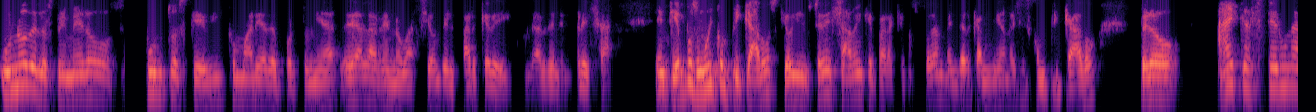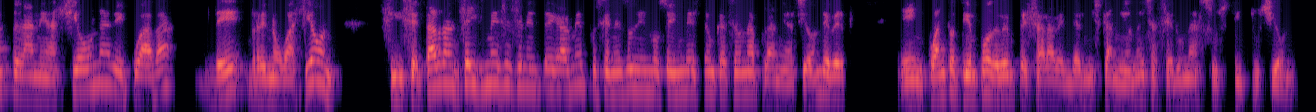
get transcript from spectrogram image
Uno de los primeros puntos que vi como área de oportunidad era la renovación del parque vehicular de la empresa en tiempos muy complicados, que hoy ustedes saben que para que nos puedan vender camiones es complicado, pero hay que hacer una planeación adecuada de renovación. Si se tardan seis meses en entregarme, pues en esos mismos seis meses tengo que hacer una planeación de ver en cuánto tiempo debo empezar a vender mis camiones, hacer una sustitución.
